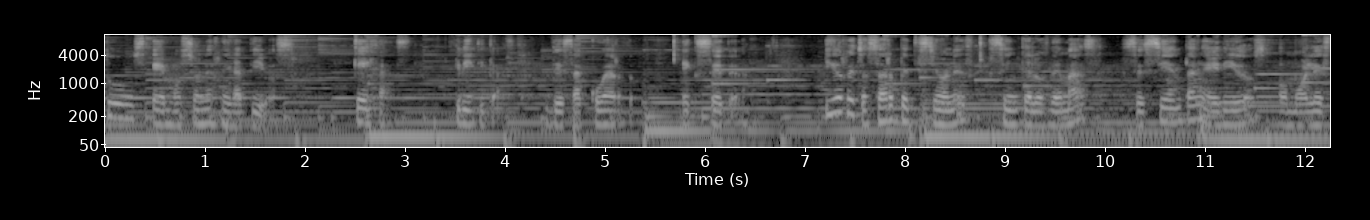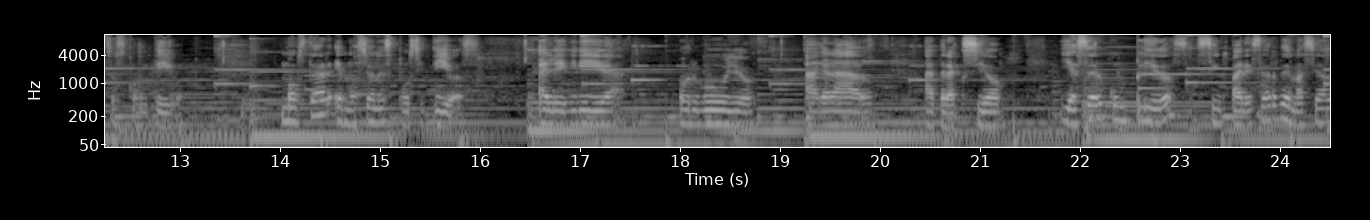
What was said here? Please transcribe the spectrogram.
tus emociones negativas, quejas, críticas, desacuerdo, etc y rechazar peticiones sin que los demás se sientan heridos o molestos contigo. Mostrar emociones positivas, alegría, orgullo, agrado, atracción y a ser cumplidos sin parecer demasiado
